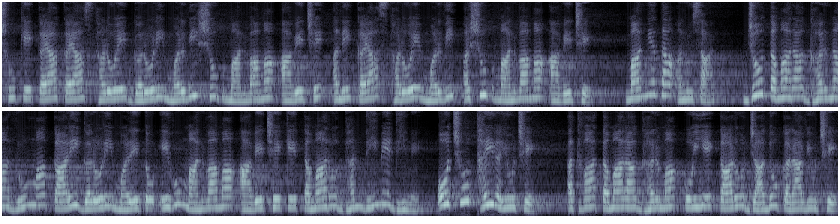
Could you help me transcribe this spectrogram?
છું કે કયા કયા સ્થળોએ ગરોળી મળવી શુભ માનવામાં આવે છે અને કયા સ્થળોએ મળવી અશુભ માનવામાં આવે છે. માન્યતા અનુસાર, જો તમારા ઘરના રૂમમાં કાળી ગરોળી મળે તો એવું માનવામાં આવે છે કે તમારું ધન ધીમે ધીમે ઓછું થઈ રહ્યું છે, અથવા તમારા ઘરમાં કોઈએ કાળું જાદુ કરાવ્યું છે.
